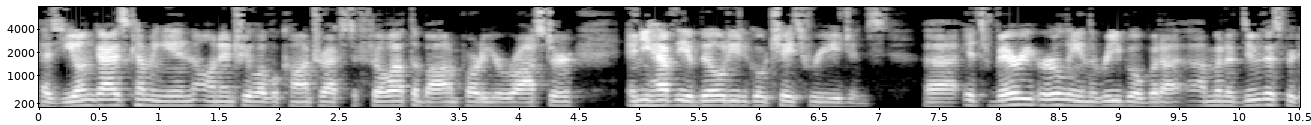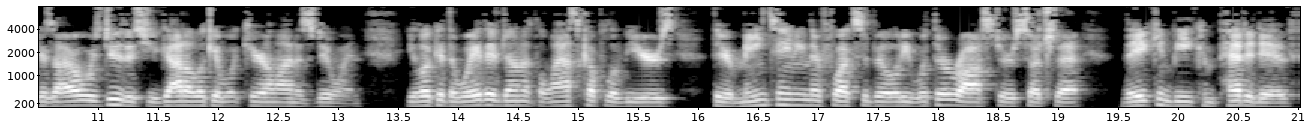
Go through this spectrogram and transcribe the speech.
has young guys coming in on entry level contracts to fill out the bottom part of your roster, and you have the ability to go chase free agents. Uh, it's very early in the rebuild, but I, am going to do this because I always do this. You got to look at what Carolina's doing. You look at the way they've done it the last couple of years. They are maintaining their flexibility with their roster such that they can be competitive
